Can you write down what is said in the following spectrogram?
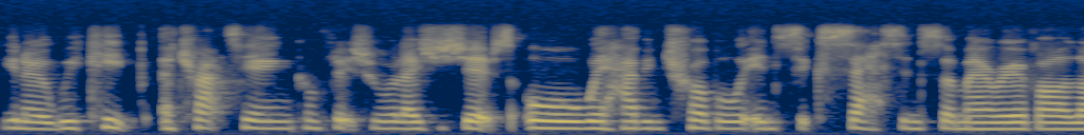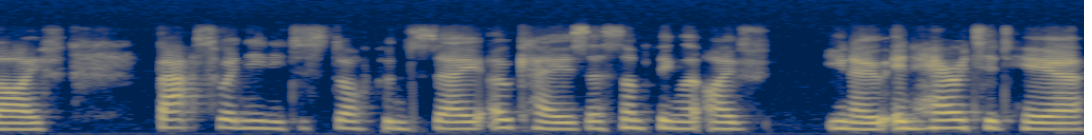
you know we keep attracting conflictual relationships or we're having trouble in success in some area of our life. That's when you need to stop and say okay is there something that i've you know inherited here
